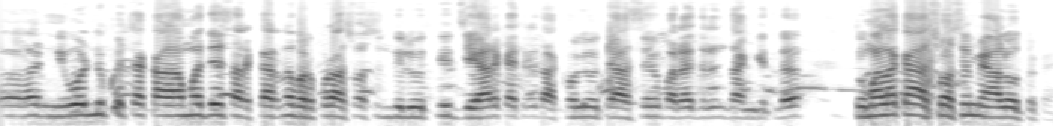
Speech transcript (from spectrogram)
अं, निवडणुकीच्या काळामध्ये सरकारनं भरपूर आश्वासन दिली होती. जे आर काहीतरी दाखवले होते असं बऱ्याच जणांनी सांगितलं. तुम्हाला काय आश्वासन मिळालं होतं काय?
